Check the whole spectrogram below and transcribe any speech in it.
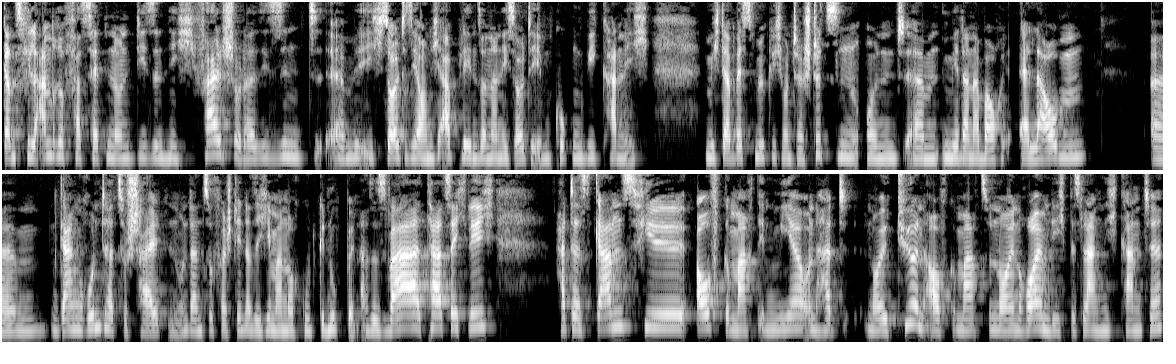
ganz viele andere Facetten und die sind nicht falsch oder sie sind, äh, ich sollte sie auch nicht ablehnen, sondern ich sollte eben gucken, wie kann ich mich da bestmöglich unterstützen und ähm, mir dann aber auch erlauben, ähm, einen Gang runterzuschalten und dann zu verstehen, dass ich immer noch gut genug bin. Also es war tatsächlich, hat das ganz viel aufgemacht in mir und hat neue Türen aufgemacht zu neuen Räumen, die ich bislang nicht kannte.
